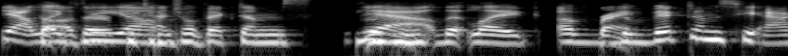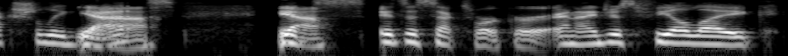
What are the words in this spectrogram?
yeah, the like other the um, potential victims. Yeah, that like of the victims he actually gets, Yeah. it's it's a sex worker. And I just feel like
